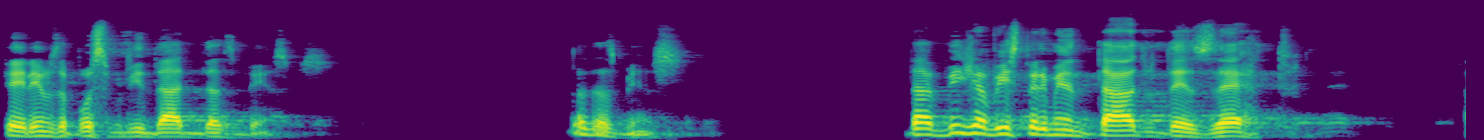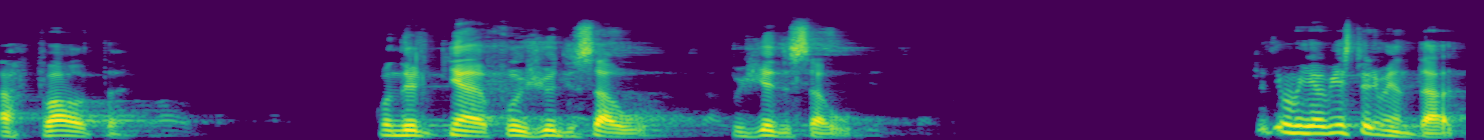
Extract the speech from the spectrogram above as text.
teremos a possibilidade das bênçãos. Das bênçãos. Davi já havia experimentado o deserto, a falta, quando ele tinha fugiu de Saul, fugia de Saul. Já havia experimentado.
